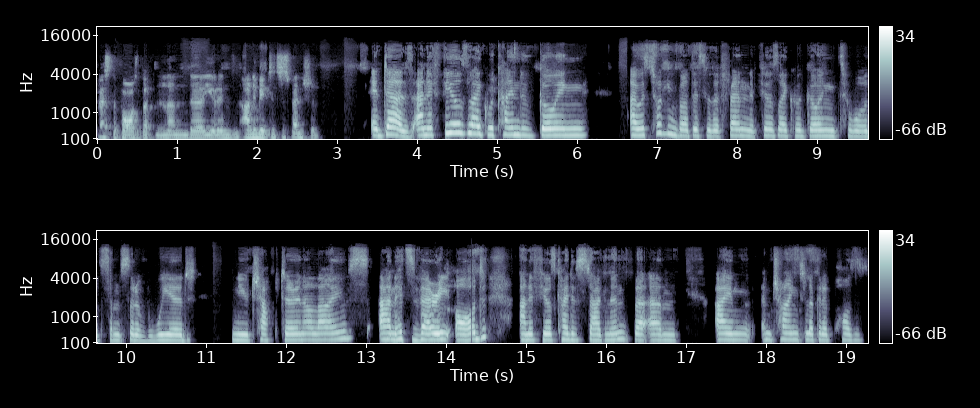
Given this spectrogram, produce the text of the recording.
press the pause button and uh, you're in animated suspension. It does. And it feels like we're kind of going I was talking about this with a friend. It feels like we're going towards some sort of weird new chapter in our lives, and it's very odd, and it feels kind of stagnant. But um, I'm I'm trying to look at it pos-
